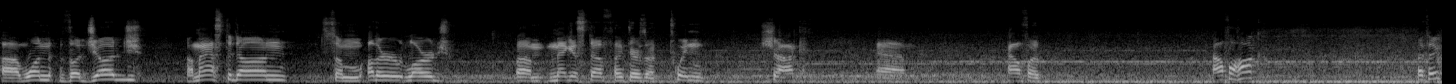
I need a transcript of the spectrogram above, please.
Uh, one The Judge, a Mastodon, some other large um, mega stuff. I think there's a Twin Shock. Um, Alpha Alpha Hawk, I think.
